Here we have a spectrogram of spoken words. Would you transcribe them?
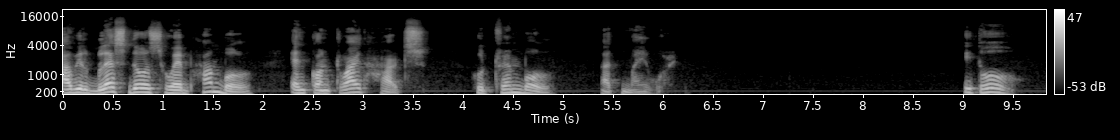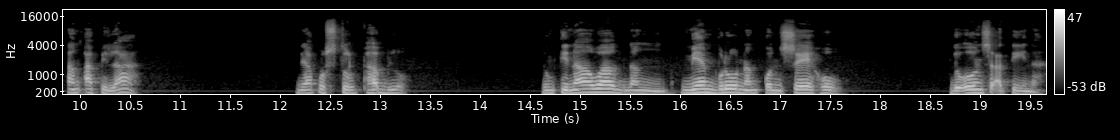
I will bless those who have humble and contrite hearts, who tremble at my word. Ito ang apila ni Apostol Pablo nung tinawag ng miyembro ng konseho doon sa Atina.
